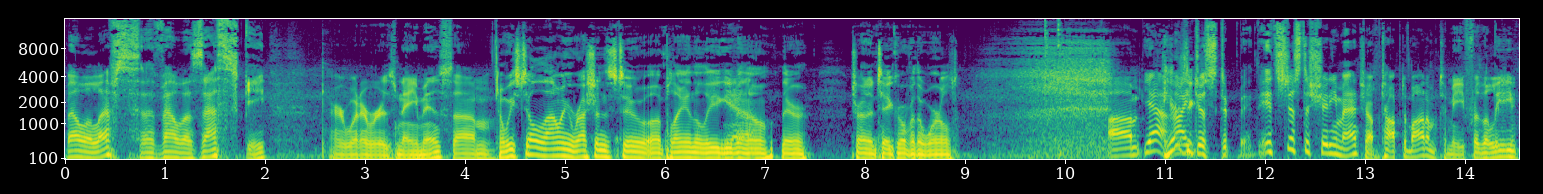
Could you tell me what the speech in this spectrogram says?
Valalevs, uh, Valazevsky, or whatever his name is. Um, Are we still allowing Russians to uh, play in the league, even Yeah. though they're trying to take over the world? Um, yeah, Here's I just it's just a shitty matchup, top to bottom, to me for the league,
